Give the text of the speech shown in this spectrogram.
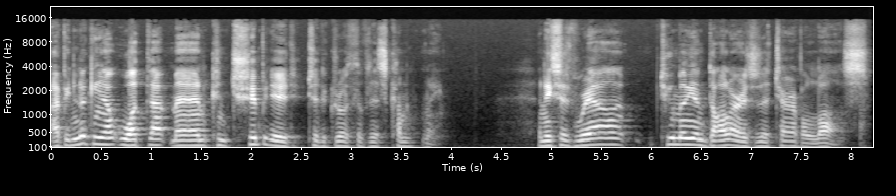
I've been looking at what that man contributed to the growth of this company. And he says, Well, $2 million is a terrible loss.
